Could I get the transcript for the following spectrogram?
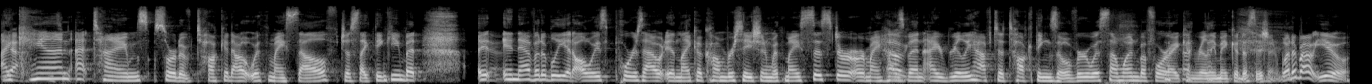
I Yeah, can at times sort of talk it out with myself, just like thinking, but it, inevitably it always pours out in like a conversation with my sister or Oh, my husband. I really have to talk things over with someone before I can really make a decision. What about you?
